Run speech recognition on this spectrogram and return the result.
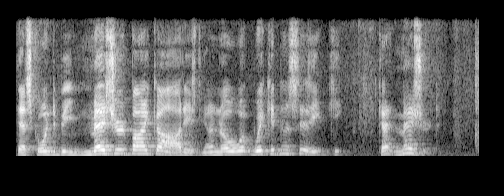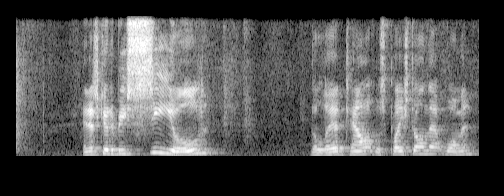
that's going to be measured by God. He's going to know what wickedness is. He, he got it measured. And it's going to be sealed The lead talent was placed on that woman.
